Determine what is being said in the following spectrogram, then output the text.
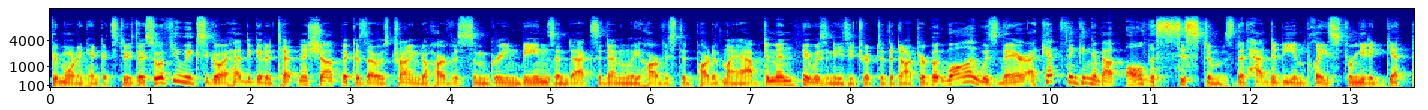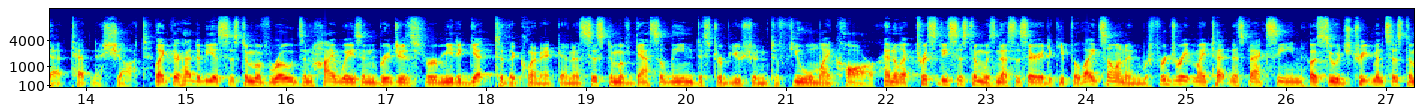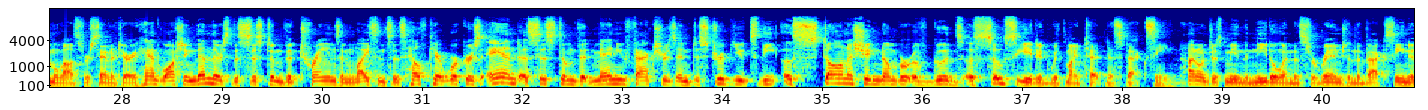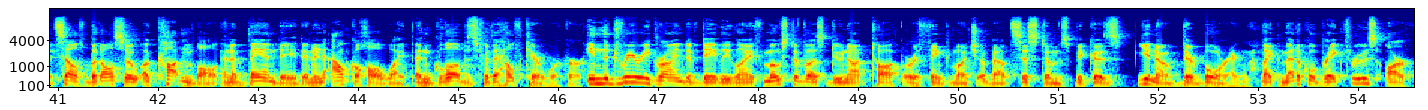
Good morning, Hank. It's Tuesday. So a few weeks ago, I had to get a tetanus shot because I was trying to harvest some green beans and accidentally harvested part of my abdomen. It was an easy trip to the doctor, but while I was there, I kept thinking about all the systems that had to be in place for me to get that tetanus shot. Like there had to be a system of roads and highways and bridges for me to get to the clinic, and a system of gasoline distribution to fuel my car. An electricity system was necessary to keep the lights on and refrigerate my tetanus vaccine. A sewage treatment system allows for sanitary hand washing. Then there's the system that trains and licenses healthcare workers, and a system that manufactures and distributes the astonishing number of goods associated with my tetanus vaccine. I don't just mean the needle and the syringe and the vaccine itself, but also a cotton ball and a band-aid and an alcohol wipe and gloves for the healthcare worker. In the dreary grind of daily life, most of us do not talk or think much about systems because, you know, they're boring. Like medical breakthroughs are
